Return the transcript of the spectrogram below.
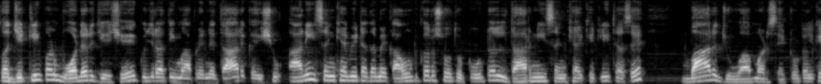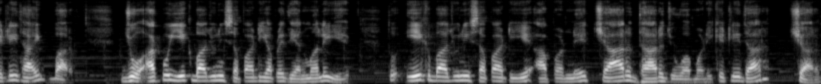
તો આ જેટલી પણ બોર્ડર જે છે, ગુજરાતીમાં આપણે એને ધાર કહીશું. આની સંખ્યા બેટા તમે કાઉન્ટ કરશો તો ટોટલ ધારની સંખ્યા કેટલી થશે? બાર જોવા મળશે. ટોટલ કેટલી થાય? બાર. જો આ કોઈ એક બાજુની સપાટી આપણે ધ્યાનમાં લઈએ, તો એક બાજુની સપાટીએ આપણને ચાર ધાર જોવા મળી. કેટલી ધાર? ચાર.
